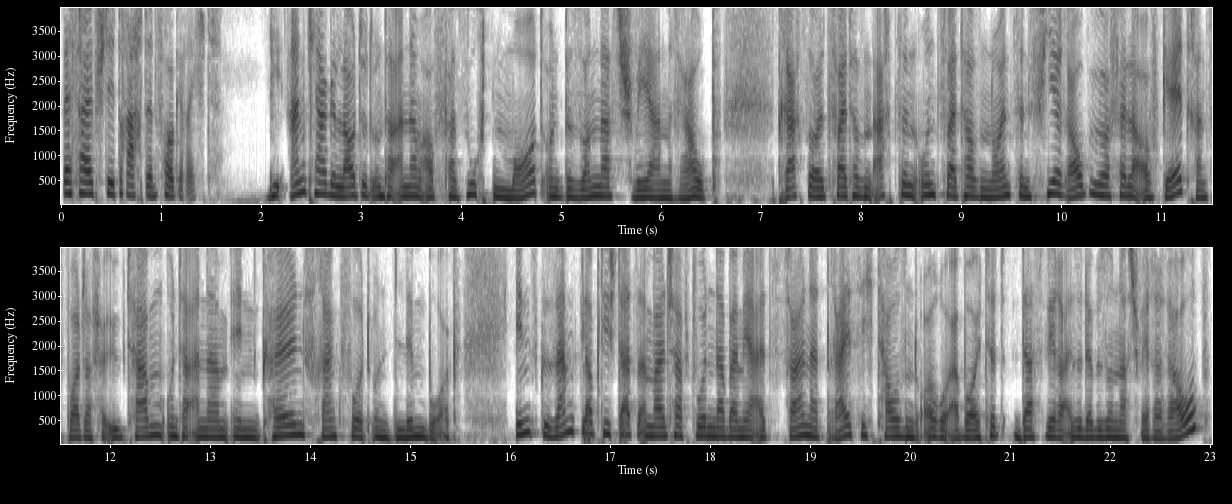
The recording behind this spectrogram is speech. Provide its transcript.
Weshalb steht Drach denn vor Gericht? Die Anklage lautet unter anderem auf versuchten Mord und besonders schweren Raub. Drach soll 2018 und 2019 vier Raubüberfälle auf Geldtransporter verübt haben, unter anderem in Köln, Frankfurt und Limburg. Insgesamt glaubt die Staatsanwaltschaft, wurden dabei mehr als 230.000 Euro erbeutet. Das wäre also der besonders schwere Raub.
